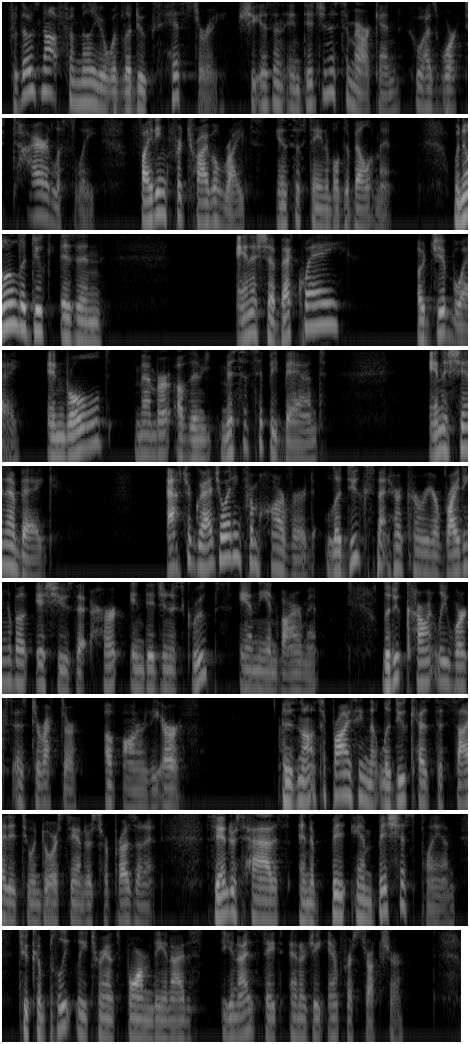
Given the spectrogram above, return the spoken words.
For those not familiar with LaDuke's history, she is an Indigenous American who has worked tirelessly fighting for tribal rights and sustainable development. Winona LaDuke is an Anishinaabe Ojibwe enrolled member of the Mississippi band Anishinaabe. After graduating from Harvard, LaDuke spent her career writing about issues that hurt Indigenous groups and the environment. LaDuke currently works as director of Honor the Earth. It is not surprising that LaDuke has decided to endorse Sanders for president. Sanders has an ambitious plan to completely transform the United, United States energy infrastructure.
